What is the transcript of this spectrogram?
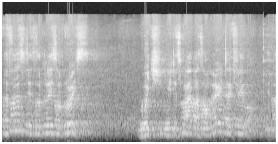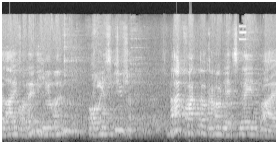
The first is the place of grace, which we describe as unmerited favor in the life of any human or institution. That factor cannot be explained by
